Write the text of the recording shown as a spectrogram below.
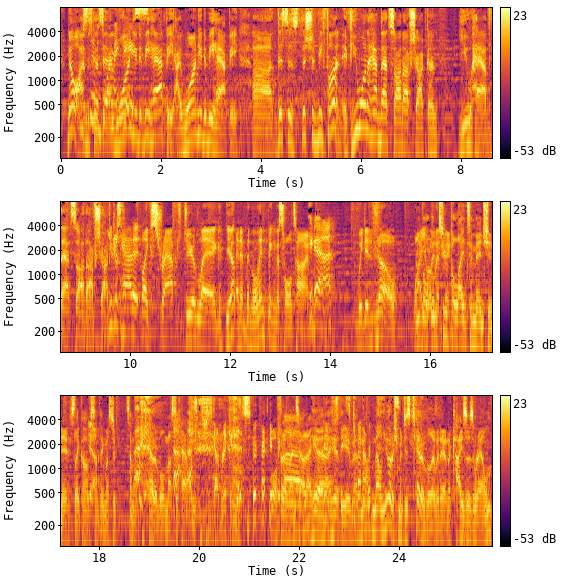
one. No, I was slammed going to say I want face. you to be happy. I want you to be happy. Uh, this is this should be fun. If you want to have that sawed-off shotgun, you have that sawed-off shotgun. You just had it like strapped to your leg Yep. and have been limping this whole time. Yeah. We didn't know why We've all been limping. too polite to mention it. It's like, oh, Yeah. something must have, something terrible must have happened. She's got rickets. Poor Fräulein's out. I hear, I hear the uh, mal- malnourishment is terrible over there in the Kaiser's realm.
